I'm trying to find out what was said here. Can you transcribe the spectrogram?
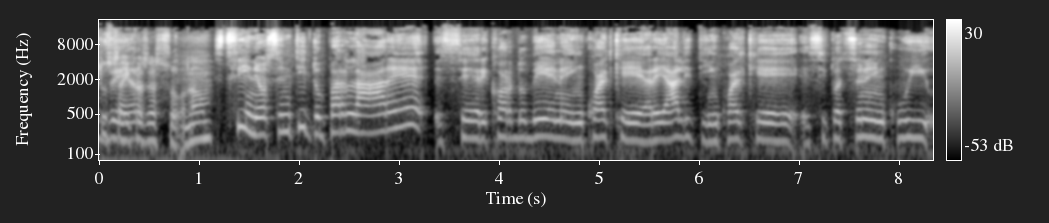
tu sai Ovvero- cosa sono? Sì, ne ho sentito parlare, se ricordo bene, in qualche reality, in qualche situazione in cui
